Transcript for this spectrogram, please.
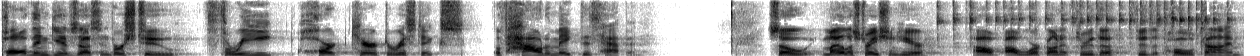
Paul then gives us in verse 2 three heart characteristics of how to make this happen. So, my illustration here, I'll, I'll work on it through the, through the whole time.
